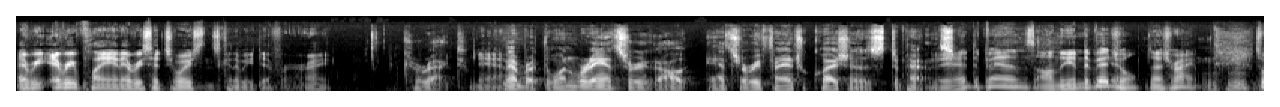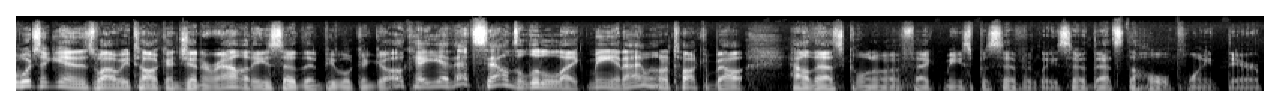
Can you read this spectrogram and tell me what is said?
Every every plan, every situation is going to be different, right? Correct. Yeah. Remember, the one word answer, I'll answer every financial question is depends. Yeah, it depends on the individual. That's right. So, which again is why we talk in generalities, so then people can go, okay, yeah, that sounds a little like me, and I want to talk about how that's going to affect me specifically. So that's the whole point there.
